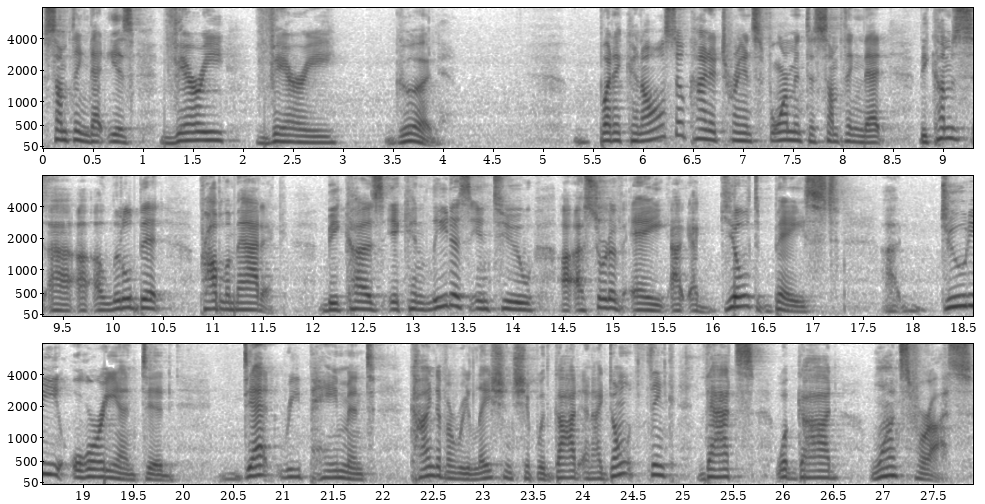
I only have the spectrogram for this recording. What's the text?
something that is very, very good. But it can also kind of transform into something that becomes uh, a, a little bit problematic because it can lead us into a, a sort of a, a guilt based, uh, duty oriented, debt repayment kind of a relationship with God. And I don't think that's what God wants for us.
